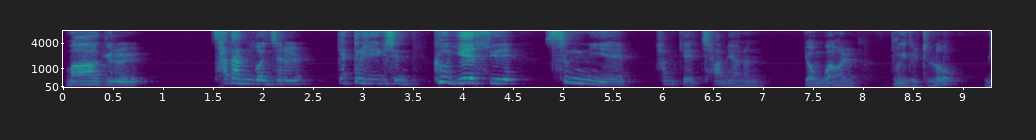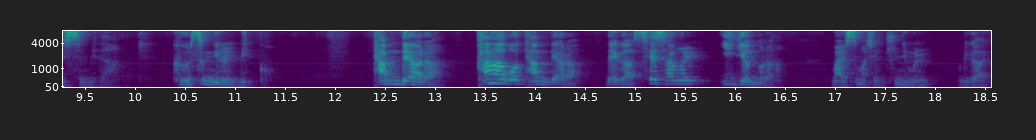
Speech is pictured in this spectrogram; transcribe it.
마귀를 사단 권세를 깨뜨리시 이기신 그 예수의 승리에 함께 참여하는 영광을 누리게 될 줄로 믿습니다. 그 승리를 믿고 담대하라 강하고 담대하라 내가 세상을 이겼노라 말씀하신 주님을 우리가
